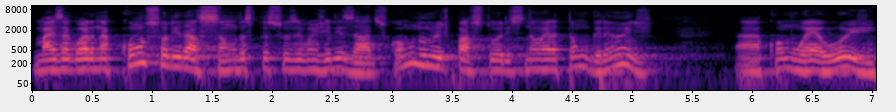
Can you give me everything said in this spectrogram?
mas agora na consolidação das pessoas evangelizadas. Como o número de pastores não era tão grande ah, como é hoje,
